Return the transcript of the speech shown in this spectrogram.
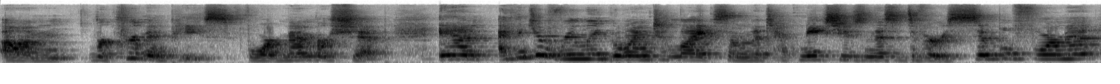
um, recruitment piece for membership. And I think you're really going to like some of the techniques used in this. It's a very simple format.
